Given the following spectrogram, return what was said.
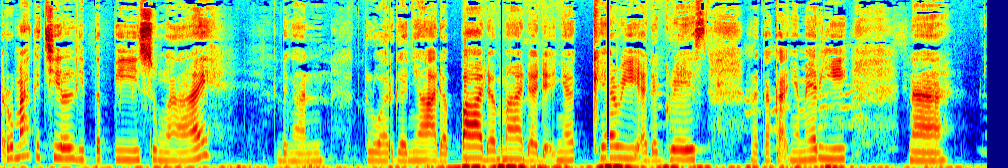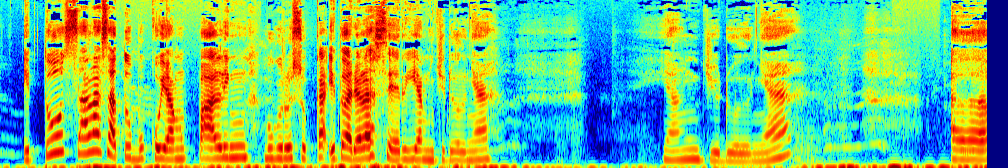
rumah kecil di tepi sungai dengan keluarganya ada Pa, ada Ma, ada adiknya Carrie, ada Grace, ada kakaknya Mary. Nah, itu salah satu buku yang paling Bu Guru suka itu adalah seri yang judulnya yang judulnya uh,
